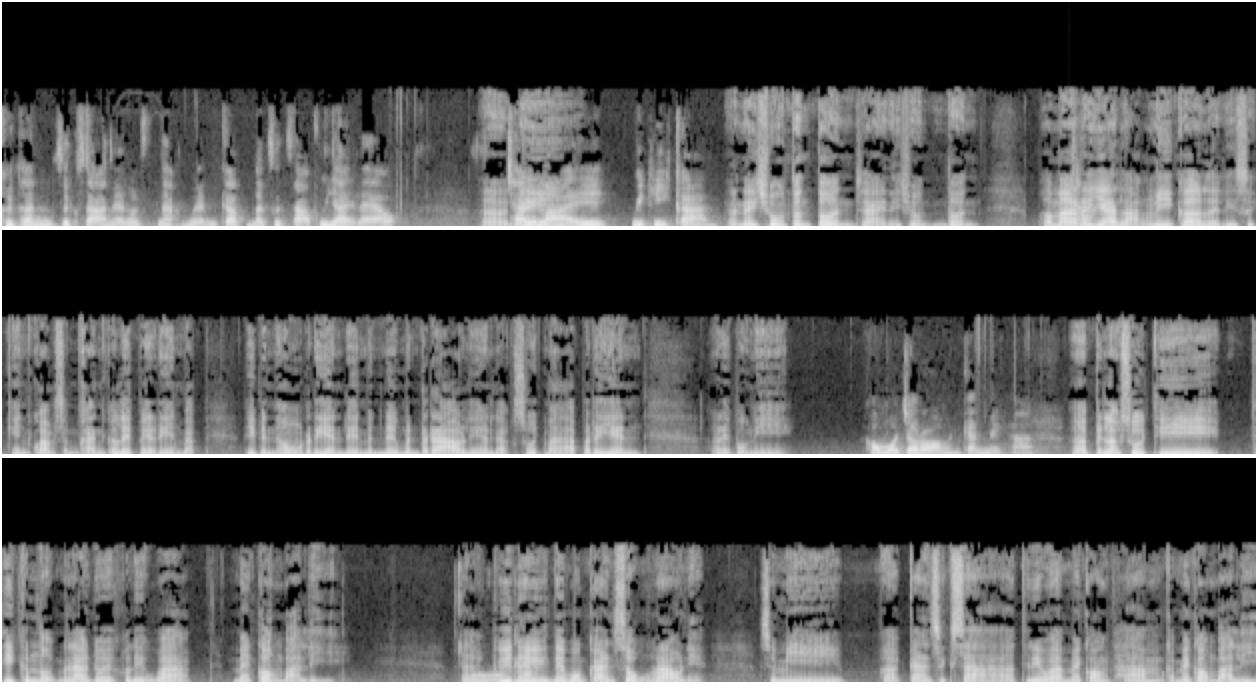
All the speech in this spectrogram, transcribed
คือท่านศึกษาในลักษณะเหมือนกับนักศึกษาผู้ใหญ่แล้วใช้หลายวิธีการในช่วงต้นๆใช่ในช่วงต้นๆ พอมาระยะหลังนี่ก็เลยรู้สึกเห็นความสำคัญก็เลยไปเรียนแบบที่เป็นห้องเรียนเรียนเป็นเรื่องเป็นราวเรียนหลักสูตรมหาปรริญญาอะไรพวกนี้ ของมจรเหมือนกันไหมคะเป็นหลักสูตรที่ที่กำหนดมาแล้วโดยเขาเรียกว่า แม่กองบาลีคือในในวงการสงฆ์เราเนี่ยจะมีการศึกษาที่เรียกว่าแม่กองธรรมกับแม่กองบาลี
